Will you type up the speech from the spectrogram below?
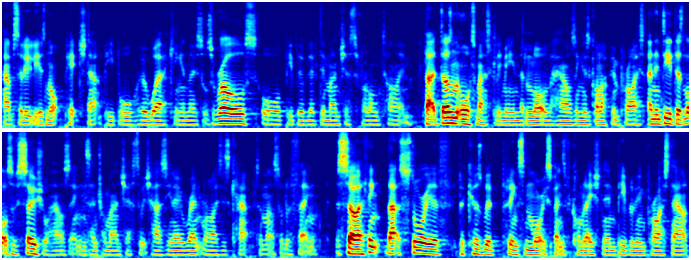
absolutely is not pitched at people who are working in those sorts of roles or people who've lived in Manchester for a long time, that doesn't automatically mean that a lot of housing has gone up in price. And indeed, there's lots of social housing in central Manchester which has you know rent rises capped and that sort of thing. So I think that story of because we're putting some more expensive accommodation in, people are being priced out.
